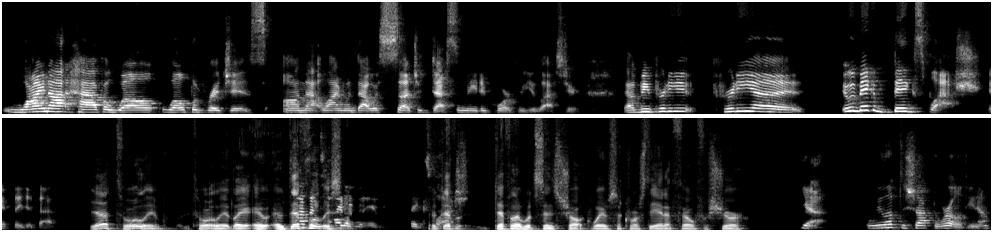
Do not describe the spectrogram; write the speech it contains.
why not have a well wealth of riches on that line when that was such a decimated core for you last year? That'd be pretty pretty. Uh, it would make a big splash if they did that. yeah, totally, totally. Like it, it definitely, As a tidal wave, it splash. definitely, definitely would send shockwaves across the NFL for sure. Yeah, we love to shock the world, you know.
